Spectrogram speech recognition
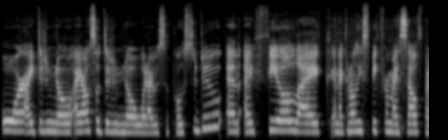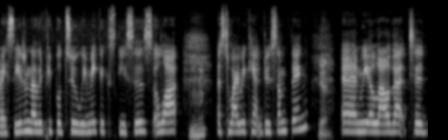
or I didn't know. I also didn't know what I was supposed to do, and I feel like, and I can only speak for myself, but I see it in other people too. We make excuses a lot Mhm. as to why we can't do something yeah and we allow that to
